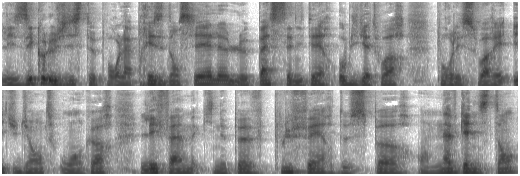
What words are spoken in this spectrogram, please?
Les écologistes pour la présidentielle, le pass sanitaire obligatoire pour les soirées étudiantes ou encore les femmes qui ne peuvent plus faire de sport en Afghanistan.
